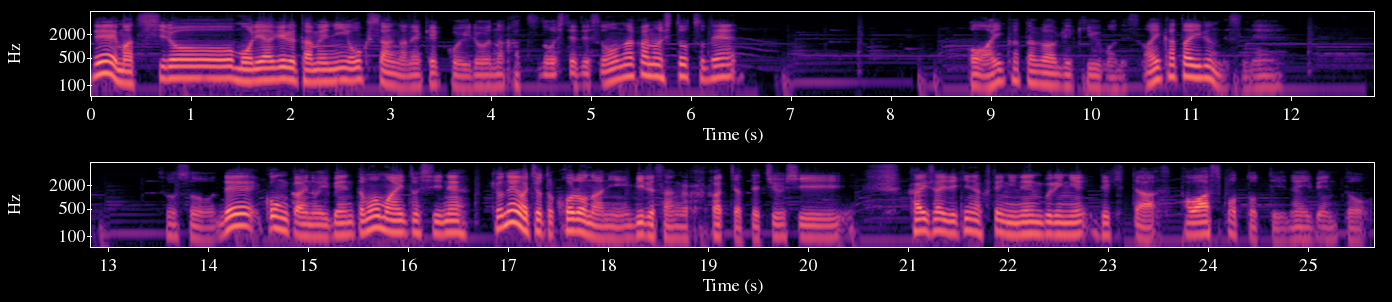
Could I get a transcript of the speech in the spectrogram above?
で、松代を盛り上げるために奥さんがね、結構いろんな活動してて、その中の一つで、お、相方が激うまです。相方いるんですね。そうそう。で、今回のイベントも毎年ね、去年はちょっとコロナにビルさんがかかっちゃって中止、開催できなくて2年ぶりにできたパワースポットっていうね、イベント。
